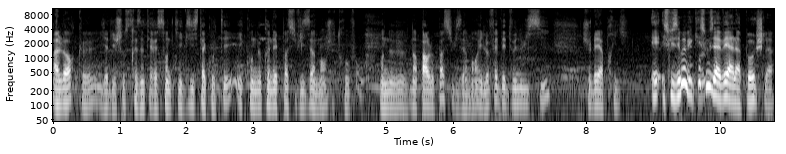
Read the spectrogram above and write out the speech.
alors qu'il y a des choses très intéressantes qui existent à côté et qu'on ne connaît pas suffisamment, je trouve. On ne- n'en parle pas suffisamment. Et le fait d'être venu ici, je l'ai appris. Et excusez-moi, mais qu'est-ce que vous avez à la poche là?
